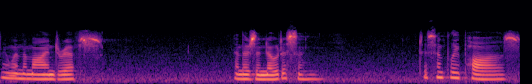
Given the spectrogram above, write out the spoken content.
And when the mind drifts and there's a noticing, to simply pause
